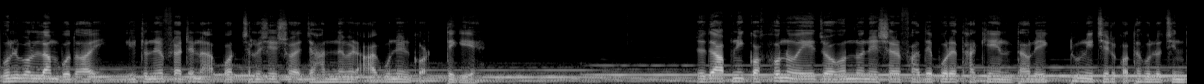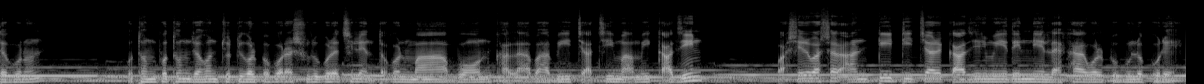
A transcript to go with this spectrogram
ভুল বললাম বোধ হয় লিটনের ফ্ল্যাটে না পথ চলা শেষ হয় জাহান্নামের আগুনের গর্তে গিয়ে। যদি আপনি কখনো এই জঘন্য নেশার ফাঁদে পড়ে থাকেন, তাহলে একটু নিচের কথাগুলো চিন্তা করুন। প্রথম প্রথম যখন চুটি গল্প পড়া শুরু করেছিলেন, তখন মা, বোন, খালা, ভাবি, চাচি, মামি, কাজিন, পাশের বাসার আন্টি, টিচার কাজের মেয়েদের নিয়ে লেখা গল্পগুলো পড়ে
